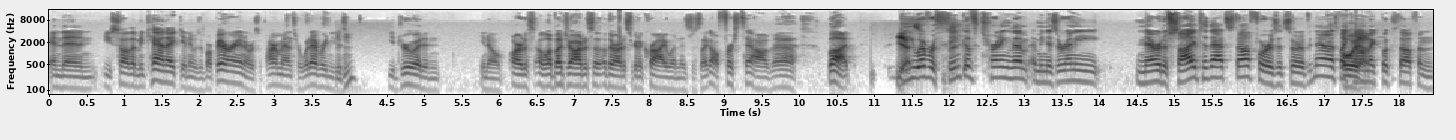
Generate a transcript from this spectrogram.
and then you saw the mechanic and it was a barbarian or it was a pyromancer or whatever and you just Mhm. you drew it and you know artists a bunch of artists other artists are going to cry when it's just like oh first tale blah. but Yes. do you ever think of turning them i mean is there any narrative side to that stuff or is it sort of nah it's my Oh, yeah. comic book stuff and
